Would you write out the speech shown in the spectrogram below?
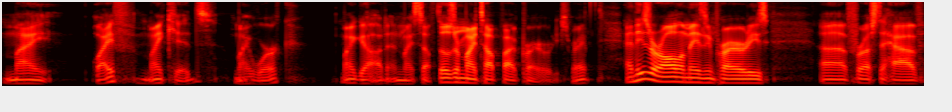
my wife, my kids, my work, my God, and myself. Those are my top five priorities, right? And these are all amazing priorities uh, for us to have,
